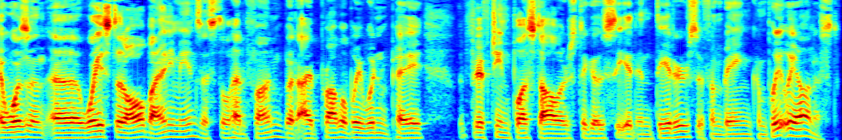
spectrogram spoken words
it wasn't a waste at all by any means. I still had fun, but I probably wouldn't pay 15 plus dollars to go see it in theaters if I'm being completely honest.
